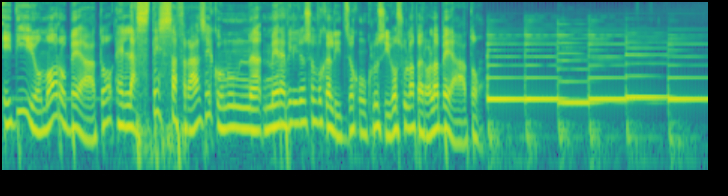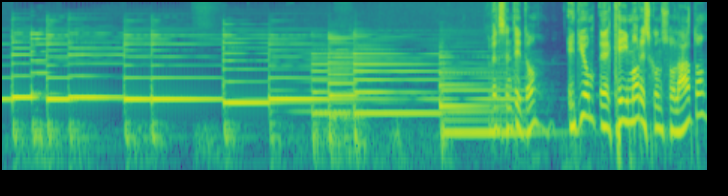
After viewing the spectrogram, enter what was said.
Ed io moro beato è la stessa frase con un meraviglioso vocalizzo conclusivo sulla parola beato. Avete sentito? Ed io eh, che i more sconsolato?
